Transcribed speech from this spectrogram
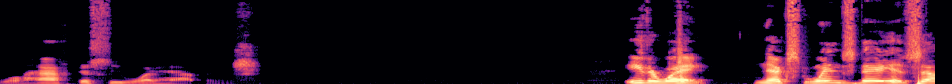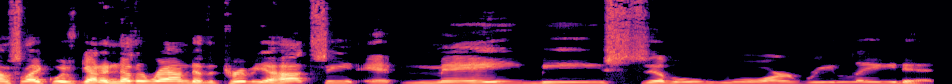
We'll have to see what happens. Either way, next Wednesday, it sounds like we've got another round of the trivia hot seat. It may be Civil War related.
